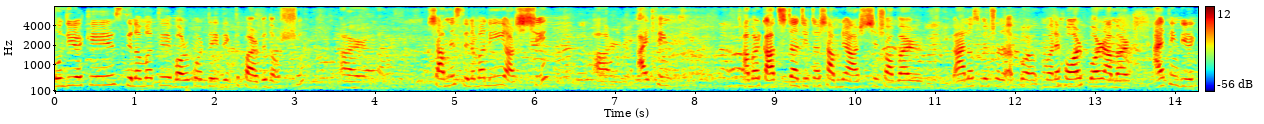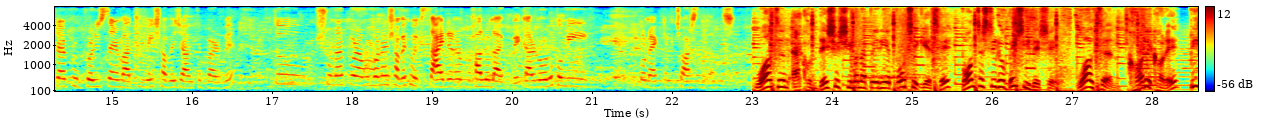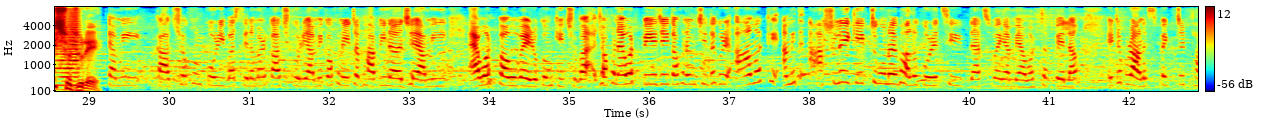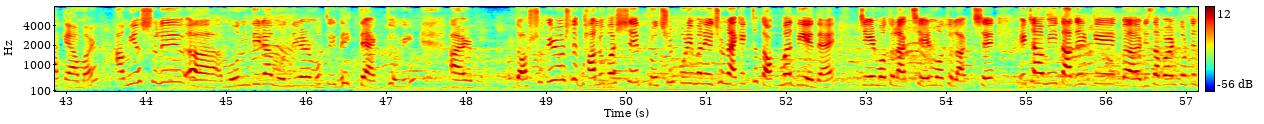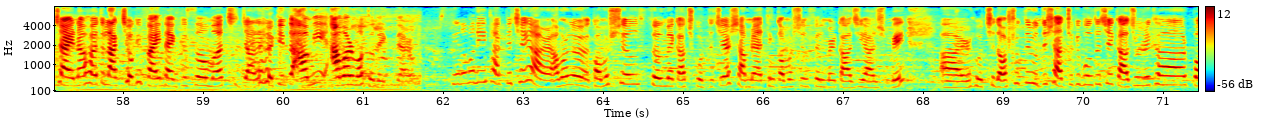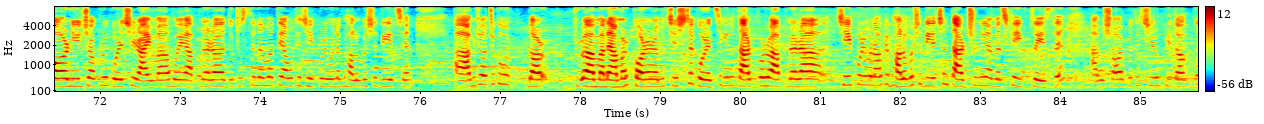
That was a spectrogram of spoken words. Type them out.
মন্দিরাকে সিনেমাতে বড় পর্দায় দেখতে পারবে দর্শক। আর, সামনে সিনেমা নিয়েই আসছি। আর আই থিঙ্ক আমার কাজটা যেটা সামনে আসছে সবার অ্যানাউন্সমেন্ট মানে হওয়ার পর আমার আই থিঙ্ক ডিরেক্টর প্রডিউসারের মাধ্যমেই সবাই জানতে পারবে। তো শোনার পর আমার মনে হয় সবাই খুব এক্সাইটেড আর ভালো লাগবে, কারণ ওরকমই কোনো একটা কিছু আসতে যাচ্ছে। ওয়ালটন এখন দেশের সীমানা পেরিয়ে পৌঁছে গিয়েছে পঞ্চাশটিরও বেশি দেশে। ওয়ালটন, ঘরে ঘরে, বিশ্বজুড়ে। কাজ যখন করি বা সিনেমার কাজ করি, আমি কখনো এটা ভাবি না যে আমি অ্যাওয়ার্ড পাবো বা এরকম কিছু বা যখন অ্যাওয়ার্ড পেয়ে যাই তখন আমি চিন্তা করি, আমাকে, আমি আসলে কি একটু মনে হয় ভালো করেছি দ্যাটস ওয়াই আমি অ্যাওয়ার্ডটা পেলাম। এটা পুরো আনএক্সপেক্টেড থাকে আমার। আমি আসলে মন্দিরা মন্দিরার মতোই দেখতে একদমই। আর দর্শকেরা আসলে ভালোবাসে প্রচুর পরিমাণে, এর জন্য এক একটা তকমা দিয়ে দেয় যে এর মতো লাগছে, এর মতো লাগছে। এটা আমি তাদেরকে ডিসঅ্যাপয়েন্ট করতে চাই না, হয়তো লাগছে okay fine thank you so much যারা, কিন্তু আমি আমার মতো দেখতে আর সিনেমা নিয়েই থাকতে চাই আর আমার কমার্শিয়াল ফিল্মে কাজ করতে চাই। আর সামনে আই থিঙ্ক কমার্শিয়াল ফিল্মের কাজই আসবে। আর হচ্ছে দর্শকদের উদ্দেশ্যে আজকে বলতে চাই, কাজল রেখার পর নীলচক্র করেছি রাইমা হয়ে। আপনারা দুটো সিনেমাতে আমাকে যে পরিমাণে ভালোবাসা দিয়েছেন আমি যতটুকু মানে আমার করার আমি চেষ্টা করেছি, কিন্তু তারপরও আপনারা যে পরিমাণে আমাকে ভালোবাসা দিয়েছেন, তার জন্যই আমি আজকে এই প্লেসে আমি সবার প্রতি চিরকৃতজ্ঞ।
